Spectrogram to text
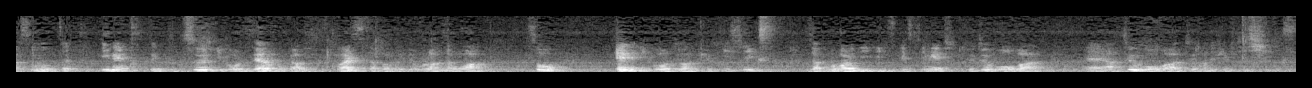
Uh, so the event Z2 equals 0 occurs twice the probability of random 1. So n equals 256, the probability is estimated to 2 over uh, 2 over 256.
